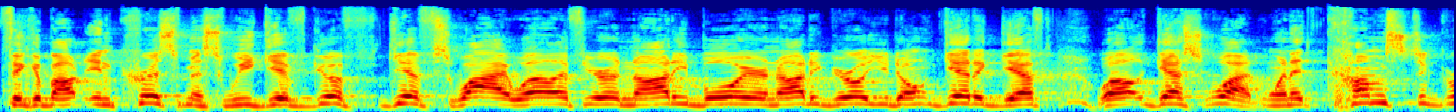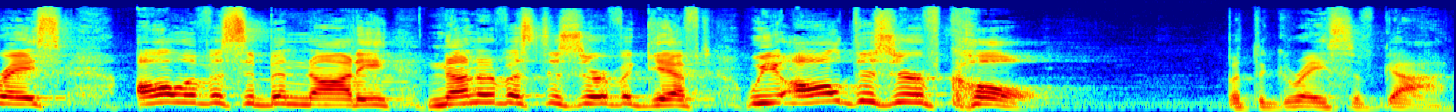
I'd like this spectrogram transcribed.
Think about in Christmas, we give gifts. Why? Well, if you're a naughty boy or a naughty girl, you don't get a gift. Well, guess what? When it comes to grace, all of us have been naughty. None of us deserve a gift. We all deserve coal. But the grace of God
